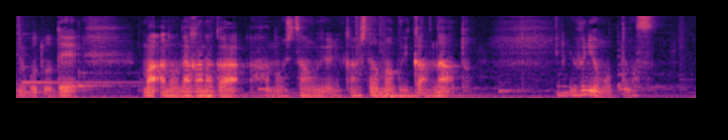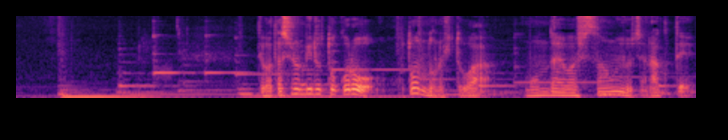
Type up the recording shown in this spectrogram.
いうことで、まあ、あのなかなかあの資産運用に関してはうまくいかんなというふうに思ってます。で私の見るところほとんどの人は問題は資産運用じゃなくて、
